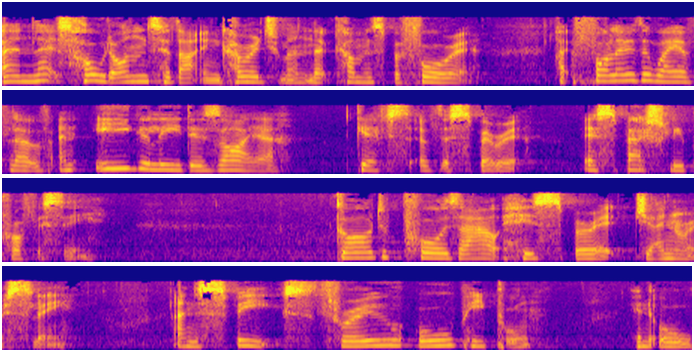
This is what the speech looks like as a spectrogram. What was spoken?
And let's hold on to that encouragement that comes before it. Like follow the way of love and eagerly desire gifts of the Spirit, especially prophecy. God pours out his Spirit generously and speaks through all people in all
